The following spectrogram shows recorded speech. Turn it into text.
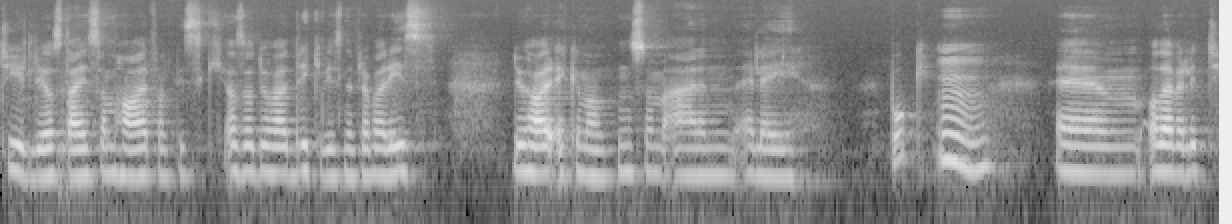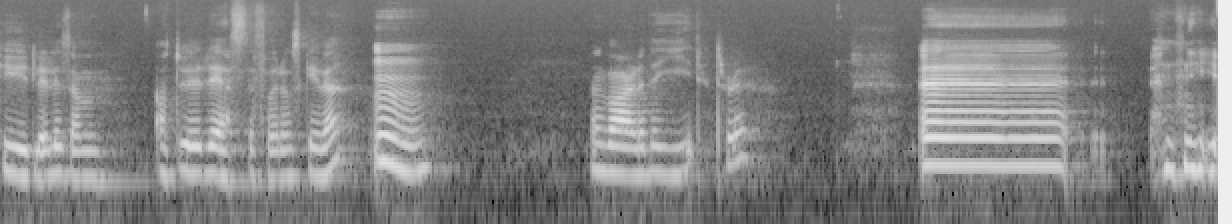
tydelig hos deg som har faktisk Altså, du har 'Drikkevisene fra Paris'. Du har 'Echo Mountain', som er en LA-bok. Mm. Em, og det er veldig tydelig liksom, at du reiste for å skrive. Mm. Men hva er det det gir, tror du? Eh, nye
